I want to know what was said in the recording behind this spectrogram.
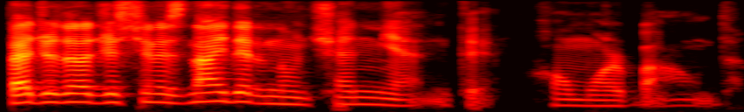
Peggio della gestione Snyder non c'è niente. Homeward Bound.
